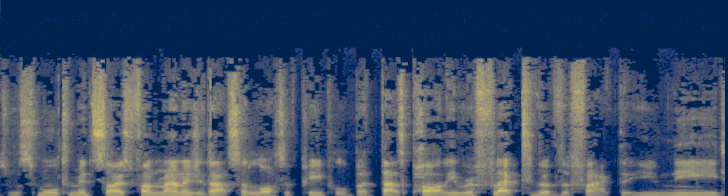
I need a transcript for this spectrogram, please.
sort of small to mid-sized fund manager, that's a lot of people, but that's partly reflective of the fact that you need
